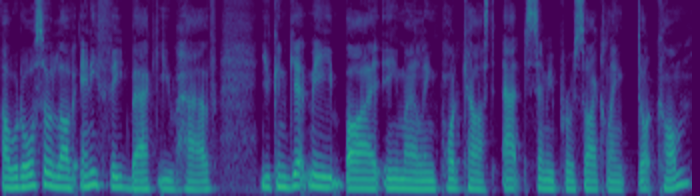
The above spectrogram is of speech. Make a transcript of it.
I would also love any feedback you have. You can get me by emailing podcast at semiprocycling.com.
